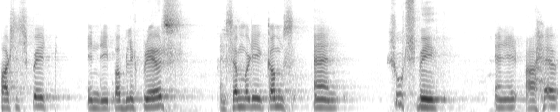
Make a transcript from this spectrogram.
participate in the public prayers and somebody comes and shoots me and I have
